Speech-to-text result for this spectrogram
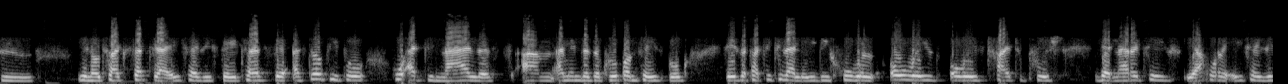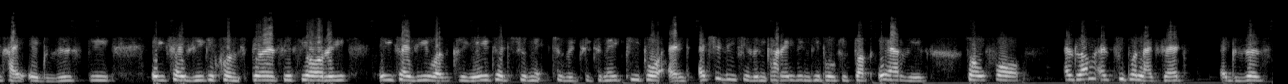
to you know to accept their hiv status. There are still people who are denialists. Um, i mean there's a group on facebook there's a particular lady who will always, always try to push the narrative ya gore HIV ga exist HIV conspiracy theory HIV was created to make, to, to, make people and actually she's encouraging people to stop ARVs so for as long as people like that exist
